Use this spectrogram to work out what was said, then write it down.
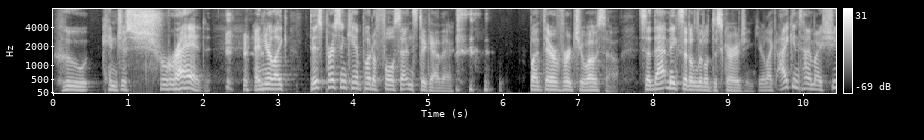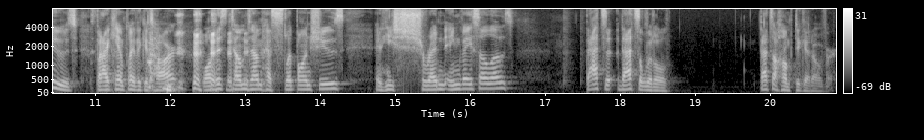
who can just shred. And you're like this person can't put a full sentence together. But they're virtuoso. So that makes it a little discouraging. You're like i can tie my shoes but i can't play the guitar while this dum dum has slip on shoes and he's shredding Yngwie solos. That's a, that's a little that's a hump to get over.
